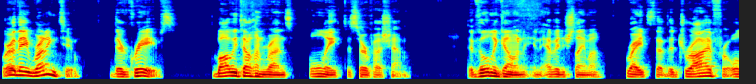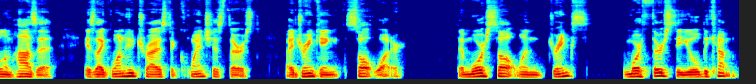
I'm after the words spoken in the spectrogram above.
Where are they running to? Their graves. The Baal runs only to serve Hashem. The Vilna Gaon in Even Shlema writes that the drive for Olam Hazeh is like one who tries to quench his thirst by drinking salt water. The more salt one drinks, the more thirsty you will become.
